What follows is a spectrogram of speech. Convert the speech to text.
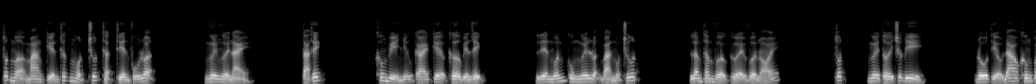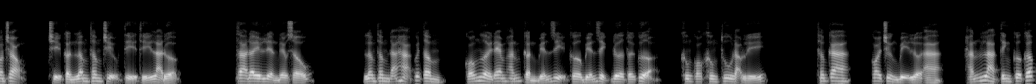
tốt mở mang kiến thức một chút thật thiên phú luận. Ngươi người này, ta thích. Không vì những cái kia cơ biến dịch, liền muốn cùng ngươi luận bàn một chút. Lâm thâm vừa cười vừa nói, tốt, ngươi tới trước đi. Đồ tiểu đao không quan trọng chỉ cần lâm thâm chịu tỉ thí là được. Ta đây liền đều xấu. Lâm thâm đã hạ quyết tâm, có người đem hắn cần biến dị cơ biến dịch đưa tới cửa, không có không thu đạo lý. Thâm ca, coi chừng bị lừa à hắn là tinh cơ cấp,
